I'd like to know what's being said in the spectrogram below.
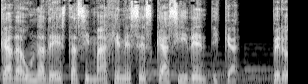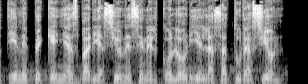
Cada una de estas imágenes es casi idéntica, pero tiene pequeñas variaciones en el color y en la saturación,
